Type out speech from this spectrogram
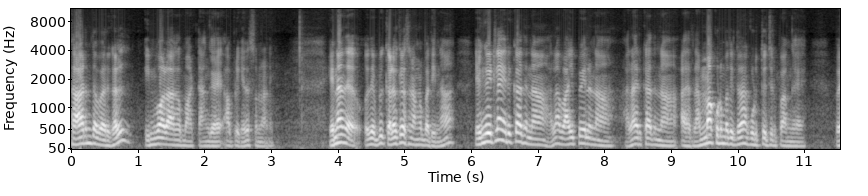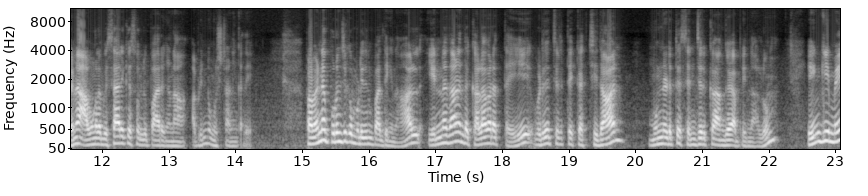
சார்ந்தவர்கள் இன்வால்வ் ஆக மாட்டாங்க அப்படிங்கிறத சொன்னானுங்க. ஏன்னா அந்த அது எப்படி கலக்கில் சொன்னாங்கன்னு பார்த்தீங்கன்னா எங்கள் வீட்டிலாம் இருக்காதுண்ணா அதெல்லாம் வாய்ப்பே இல்லைண்ணா அதெல்லாம் இருக்காதுண்ணா அது அம்மா குடும்பத்துக்கிட்ட தான் கொடுத்து வச்சுருப்பாங்க. வேணா அவங்கள விசாரிக்க சொல்லி பாருங்கண்ணா அப்படின்னு முடிச்சிட்டானுங்க கதையை. இப்போ என்ன புரிஞ்சுக்க முடியுதுன்னு பார்த்தீங்கன்னா என்னதான் இந்த கலவரத்தை விடுதலை சிறுத்தை கட்சி தான் முன்னெடுத்து செஞ்சுருக்காங்க அப்படின்னாலும் எங்கேயுமே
